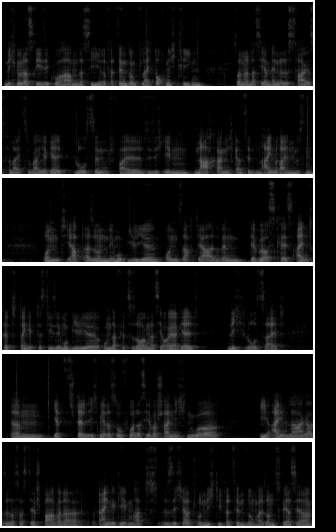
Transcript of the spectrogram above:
nicht nur das Risiko haben, dass sie ihre Verzinsung vielleicht doch nicht kriegen, sondern dass sie am Ende des Tages vielleicht sogar ihr Geld los sind, weil sie sich eben nachrangig ganz hinten einreihen müssen. Und ihr habt also eine Immobilie und sagt, ja, also wenn der Worst Case eintritt, dann gibt es diese Immobilie, um dafür zu sorgen, dass ihr euer Geld nicht los seid. Ähm, jetzt stelle ich mir das so vor, dass ihr wahrscheinlich nur die Einlage, also das, was der Sparer da reingegeben hat, sichert und nicht die Verzinsung, weil sonst wäre es ja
